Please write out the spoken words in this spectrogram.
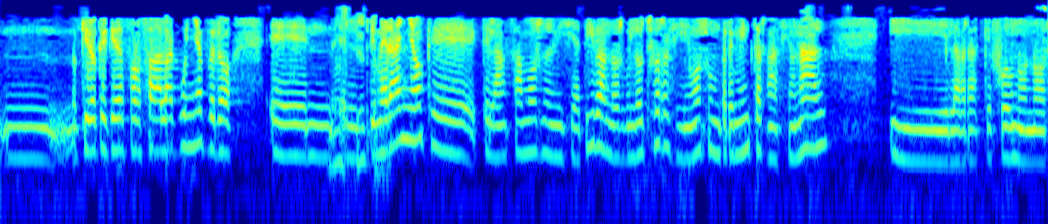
mm, no quiero que quede forzada la cuña, pero en el primer año que, que lanzamos la iniciativa, en 2008, recibimos un premio internacional y la verdad que fue un honor,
